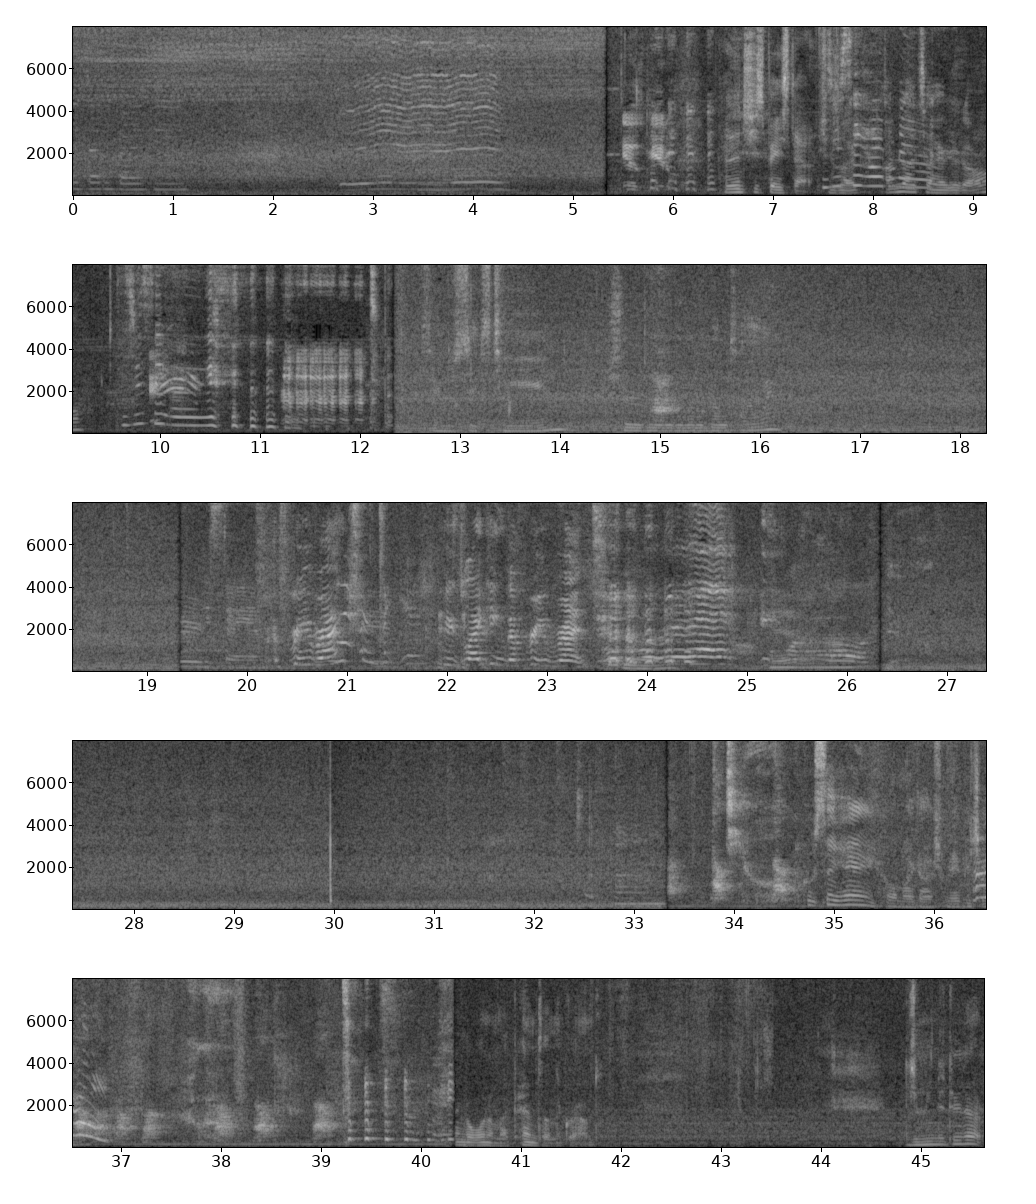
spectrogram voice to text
like Daddy's Ivy? It was beautiful. And then she spaced out. Did She's you like, say hi to I'm not tired at all. Did you say hi? Sandy 16. Sure with a little bow tie. He's staying. Free rent? He's liking the free rent. Go say hey. Oh my gosh, maybe. I got one of my pens on the ground. Did you mean to do that?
